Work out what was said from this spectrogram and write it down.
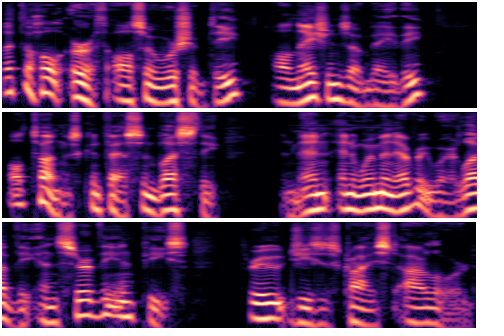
let the whole earth also worship thee, all nations obey thee, all tongues confess and bless thee and men and women everywhere love thee and serve thee in peace through Jesus Christ our Lord.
